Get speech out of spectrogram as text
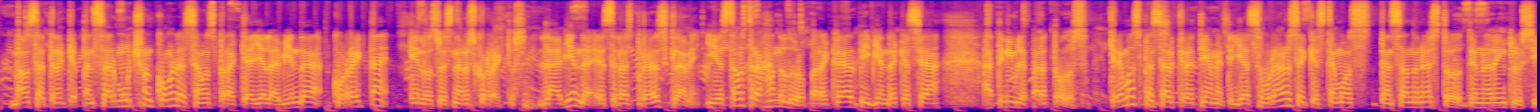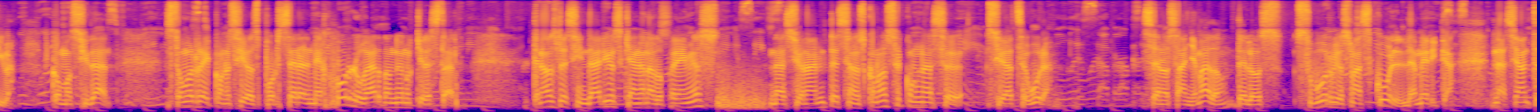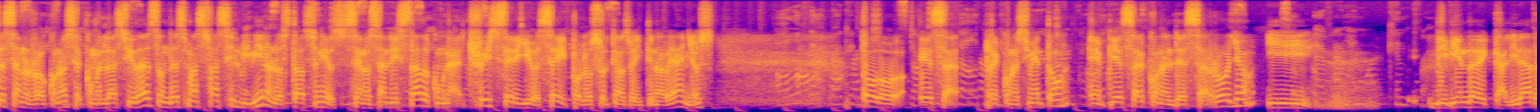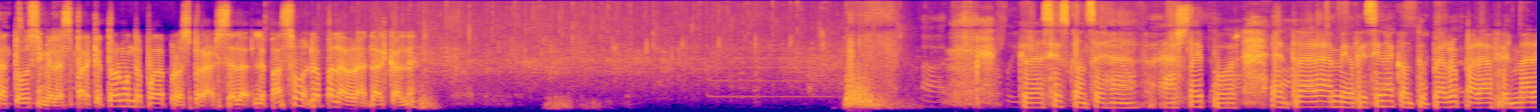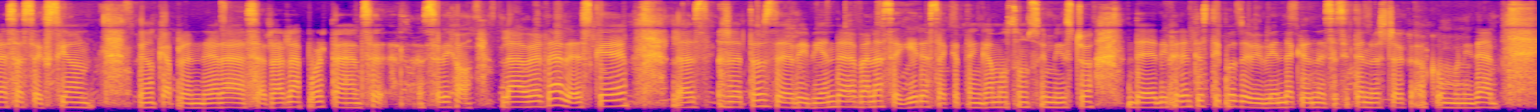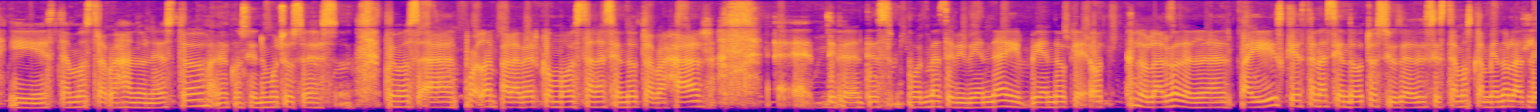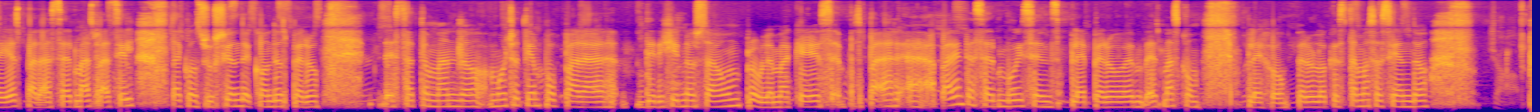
Vamos a tener que pensar mucho en cómo le hacemos para que haya la vivienda correcta en los escenarios correctos. La vivienda es de las prioridades clave y estamos trabajando duro para crear vivienda que sea atendible para todos. Queremos pensar creativamente y asegurarnos de que estemos pensando en esto de una manera inclusiva. Como ciudad, somos reconocidos por ser el mejor lugar donde uno quiere estar. Tenemos vecindarios que han ganado premios. Nacionalmente se nos conoce como una ciudad segura se nos han llamado de los suburbios más cool de América. Nacionalmente se nos reconoce como las ciudades donde es más fácil vivir en los Estados Unidos. Se nos han listado como una Tree City USA por los últimos 29 años. Todo ese reconocimiento empieza con el desarrollo y vivienda de calidad a todos niveles para que todo el mundo pueda prosperar. le, le paso la palabra al alcalde. Gracias, consejera Ashley, por entrar a mi oficina con tu perro para filmar esa sección. Tengo que aprender a cerrar la puerta. Se dijo, la verdad es que los retos de vivienda van a seguir hasta que tengamos un suministro de diferentes tipos de vivienda que necesita nuestra comunidad. Y estamos trabajando en esto. El Consejo muchos fuimos a Portland para ver cómo están haciendo trabajar eh, diferentes formas de vivienda y viendo que a lo largo del país que están haciendo otras ciudades. Estamos cambiando las leyes para hacer más fácil la construcción de condos, pero está tomando mucho tiempo para dirigirnos a un problema que es pues, aparenta ser muy simple, pero es más complejo. Pero lo que estamos haciendo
